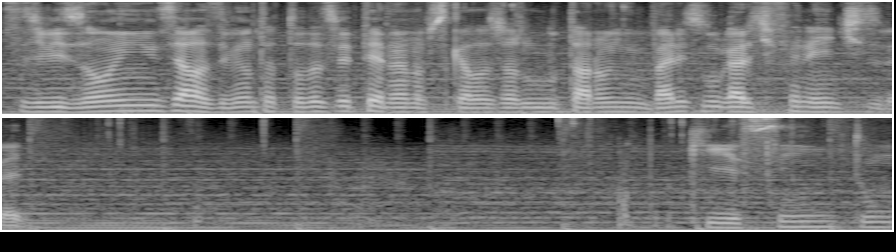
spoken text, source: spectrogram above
Essas divisões, elas deviam estar todas veteranas, porque elas já lutaram em vários lugares diferentes, velho. Aqui assim, tum.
